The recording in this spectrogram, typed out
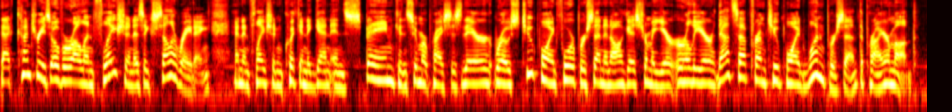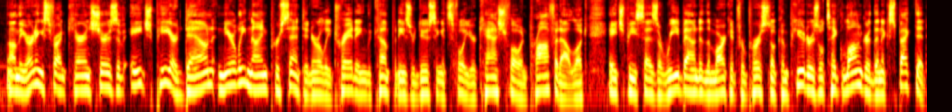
that country's overall inflation is accelerating. And inflation quickened again in Spain. Consumer prices there rose 2.4% in August from a year earlier. That's up from 2.1% the prior month. On the earnings front, Karen, shares of HP are down nearly 9% in early trading. The company is reducing its full year cash flow and profit outlook. HP says a rebound in the market for personal computers will take longer than expected.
